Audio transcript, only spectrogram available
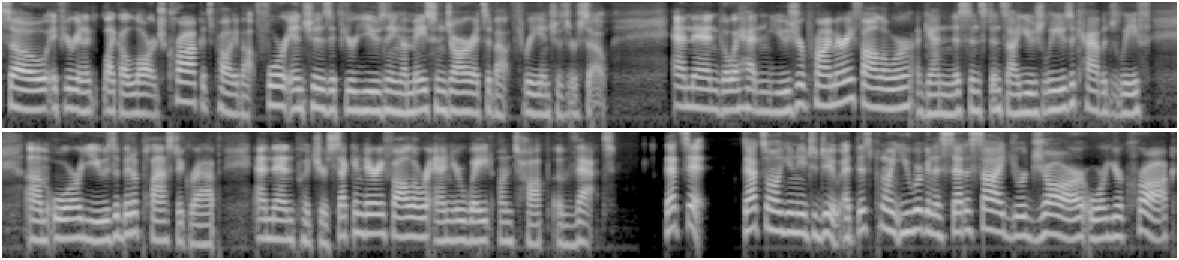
So if you're in a, like a large crock, it's probably about four inches. If you're using a mason jar, it's about three inches or so. And then go ahead and use your primary follower. Again, in this instance, I usually use a cabbage leaf um, or use a bit of plastic wrap. And then put your secondary follower and your weight on top of that. That's it. That's all you need to do. At this point, you are going to set aside your jar or your crock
